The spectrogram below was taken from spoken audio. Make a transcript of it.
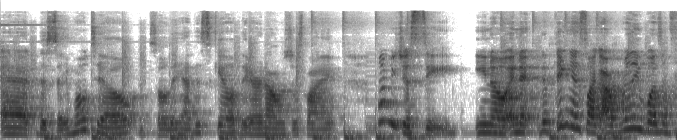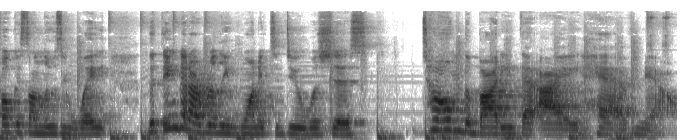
at the same hotel. So they had the scale there, and I was just like, let me just see, you know. And it, the thing is, like, I really wasn't focused on losing weight. The thing that I really wanted to do was just tone the body that I have now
